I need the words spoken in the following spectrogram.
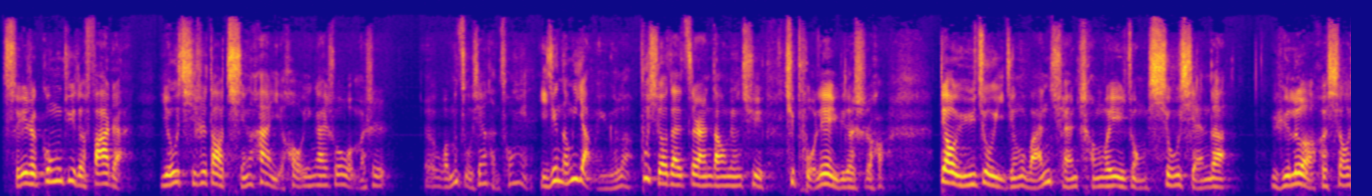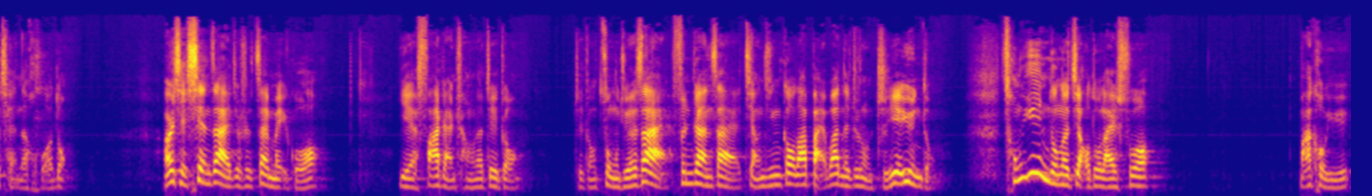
随着工具的发展，尤其是到秦汉以后，应该说我们是呃我们祖先很聪明，已经能养鱼了，不需要在自然当中去去捕猎鱼的时候，钓鱼就已经完全成为一种休闲的娱乐和消遣的活动。而且现在就是在美国。也发展成了这种，这种总决赛、分站赛，奖金高达百万的这种职业运动。从运动的角度来说，马口鱼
